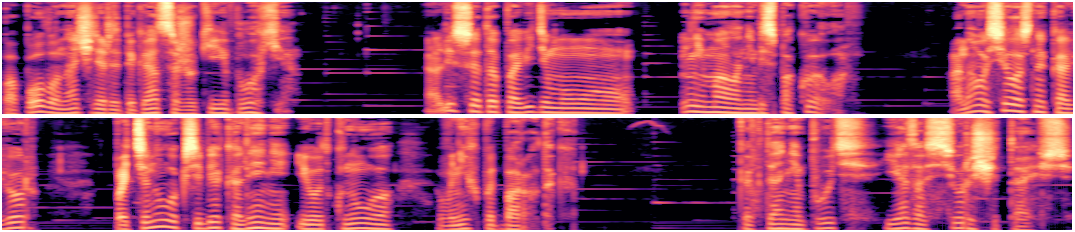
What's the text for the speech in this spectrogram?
по полу начали разбегаться жуки и блохи. Алису это, по-видимому, немало не беспокоило. Она уселась на ковер, подтянула к себе колени и уткнула в них подбородок. «Когда-нибудь я за все рассчитаюсь»,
